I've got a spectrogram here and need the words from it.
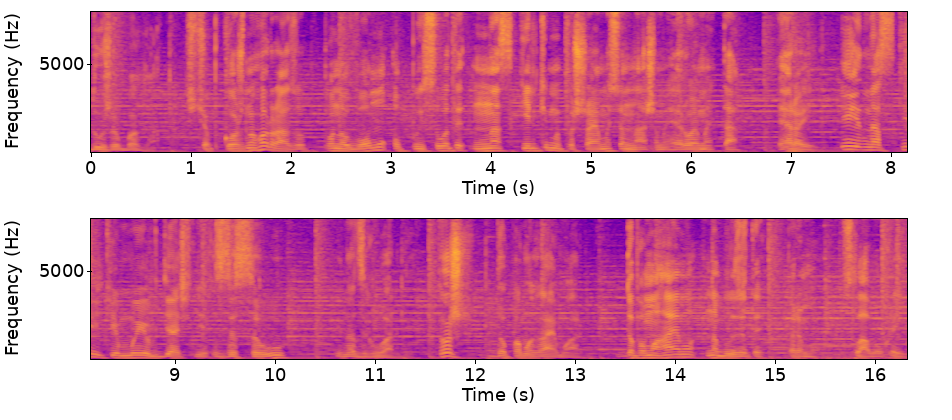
дуже багата. щоб кожного разу по-новому описувати, наскільки ми пишаємося нашими героями та героїнями. І наскільки ми вдячні ЗСУ і Нацгвардії. Тож допомагаємо армії. Допомагаємо наблизити перемогу. Слава Україні!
